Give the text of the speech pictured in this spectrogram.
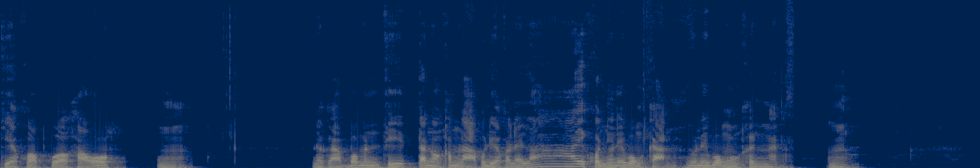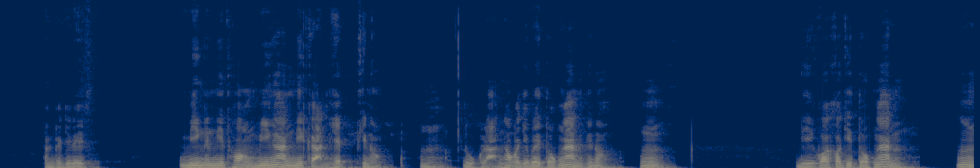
เจือครอบครัวเขา อืมแล้วก็บ่มันที่ตาน้องคำลาผู้เดียวกันหลายๆคนอยู่ในวงการอยู่ในวงของคนน่ะ อืมมันก็จะได้ มีเงินมีท่อง มีงานมีการเฮ็ดพี่น้องอืมลูกหลานเขาก็จะไปตกงานพี่น้องอืมดีกว่าเขาจิตตกงาน อืม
